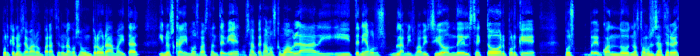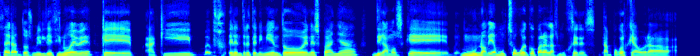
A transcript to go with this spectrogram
porque nos llamaron para hacer una cosa un programa y tal, y nos caímos bastante bien, o sea, empezamos como a hablar y, y teníamos la misma visión del sector, porque pues eh, cuando nos tomamos esa cerveza era 2019, que aquí el entretenimiento en España, digamos que no había mucho hueco para las mujeres. Tampoco es que ahora,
